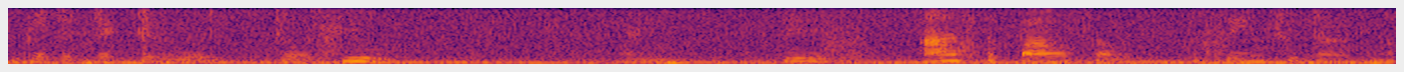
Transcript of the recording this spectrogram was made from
to get attracted towards you. And please ask the power from the same Shuddhatma.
